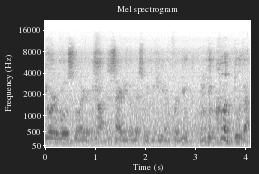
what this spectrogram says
pure rules lawyer is not necessarily the best way to GM for you. You could do that,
